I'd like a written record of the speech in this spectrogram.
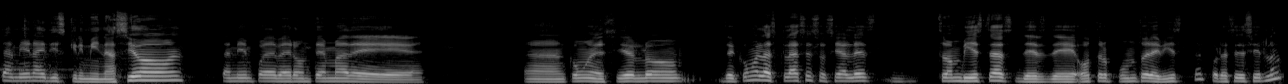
También hay discriminación, también puede haber un tema de, ¿cómo decirlo? De cómo las clases sociales son vistas desde otro punto de vista, por así decirlo.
